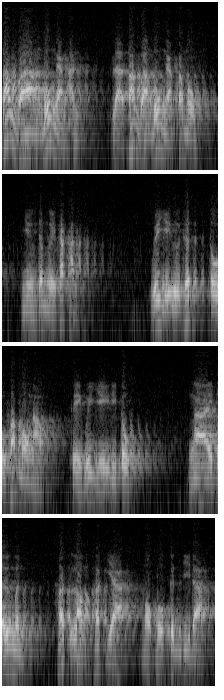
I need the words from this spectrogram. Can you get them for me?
Tám vạn bốn ngàn hạnh là tám vạn bốn ngàn pháp môn, nhường cho người khác hành. Quý vị ưa thích tu pháp môn nào thì quý vị đi tu. Ngài tự mình hết lòng hết dạ một bộ kinh di đà.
